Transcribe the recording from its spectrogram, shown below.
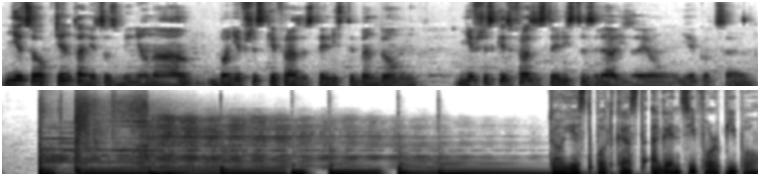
nieco obcięta, nieco zmieniona, bo nie wszystkie frazy z tej listy będą, nie wszystkie frazy z tej listy zrealizują jego cel. To jest podcast agencji For People,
